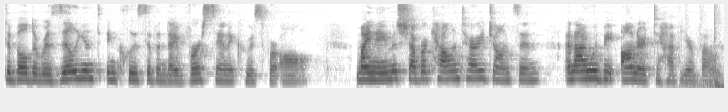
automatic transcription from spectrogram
to build a resilient, inclusive, and diverse Santa Cruz for all. My name is Shebreh Kalantari Johnson, and I would be honored to have your vote.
